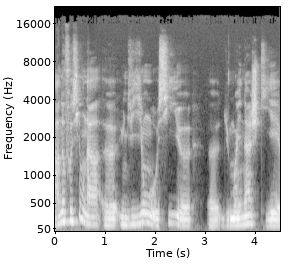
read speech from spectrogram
Arnaud Fossy, on a une vision aussi du Moyen Âge qui est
